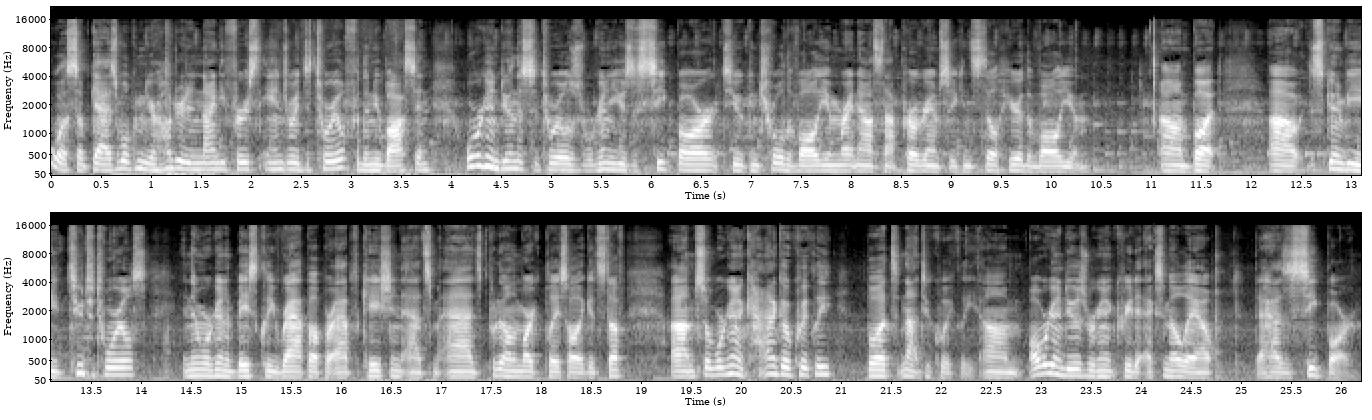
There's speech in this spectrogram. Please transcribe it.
What's up guys, welcome to your 191st Android tutorial for the newboston. What we're going to do in this tutorial is we're going to use a seek bar to control the volume. Right now it's not programmed so you can still hear the volume. Um, but uh, it's going to be two tutorials and then we're going to basically wrap up our application, add some ads, put it on the marketplace, all that good stuff. Um, so we're going to kind of go quickly but not too quickly. Um, all we're going to do is we're going to create an XML layout that has a seek bar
